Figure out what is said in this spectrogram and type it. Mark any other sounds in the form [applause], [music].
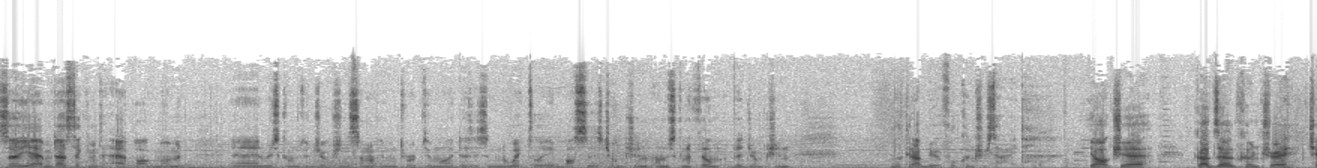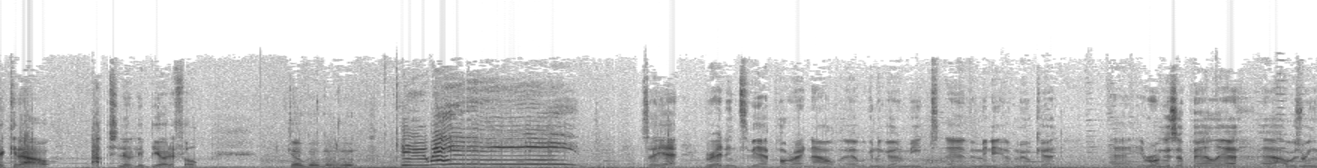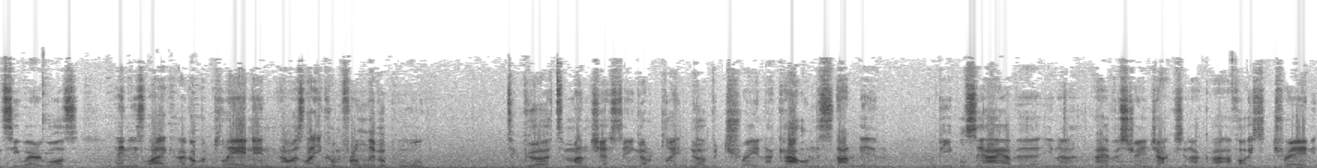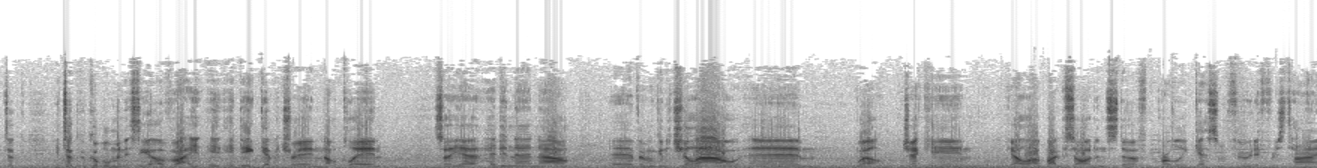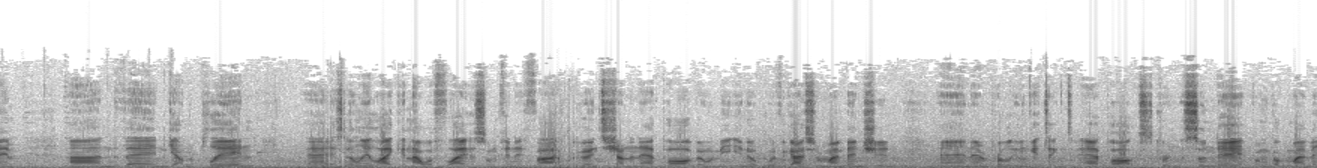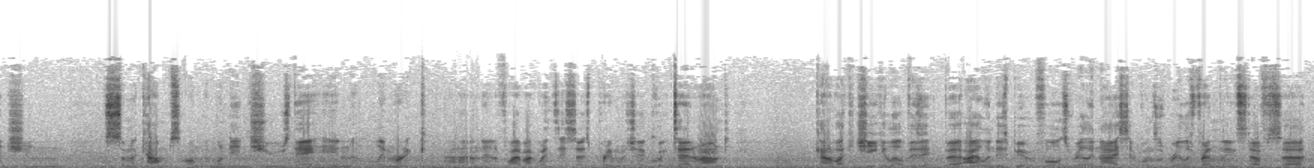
So yeah, my dad's taking me to airport at the moment and we're just coming to a junction so I'm not going to interrupt him while he does this. I'm going to wait till he bosses junction. I'm just going to film at the junction. Look at that beautiful countryside. Yorkshire, God's own country, check it out. Absolutely beautiful. Go, go, go, go. So yeah, we're heading to the airport right now. Uh, we're going to go and meet uh, the Minute of Mooka. Uh, he rung us up earlier. Uh, I was ringing to see where he was, and he's like, "I got the plane in." I was like, "You come from Liverpool to go to Manchester and got a plane? No, but train. I can't understand him." People say I have a, you know, I have a strange accent. I, I thought it's a train. It took, it took a couple of minutes to get over that. It, it, it did get the train, not a plane. So yeah, heading there now. Uh, then we're to chill out. Um, well, check in, get all our bags sorted and stuff, probably get some food if there's time, and then get on the plane. Uh, it's only like an hour flight or something if uh, we're going to Shannon Airport, then we're meeting up with the guys from Minevention, and then we're probably going to get taken to the airport. It's currently Sunday, then we've got Minevention summer camps on the Monday and Tuesday in Limerick, and then a fly back Wednesday, so it's pretty much a quick turnaround kind of like a cheeky little visit but Ireland is beautiful it's really nice everyone's really friendly and stuff so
